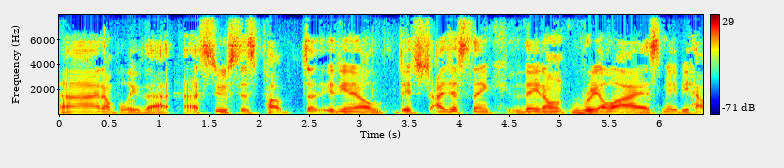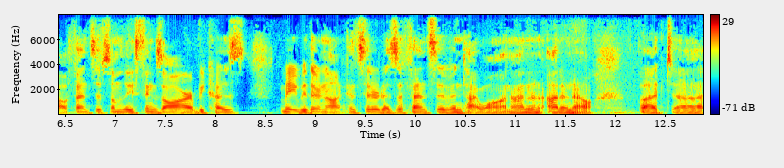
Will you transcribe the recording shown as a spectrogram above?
Uh, I don't believe that. ASUS is, you know, it's. I just think they don't realize maybe how offensive some of these things are because maybe they're not considered as offensive in Taiwan. I don't. I don't know, but. Uh,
